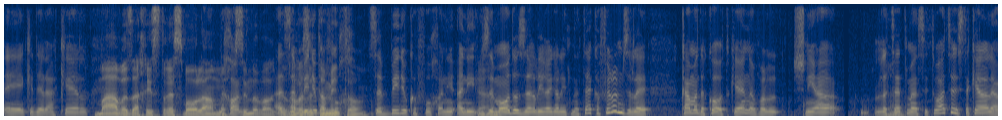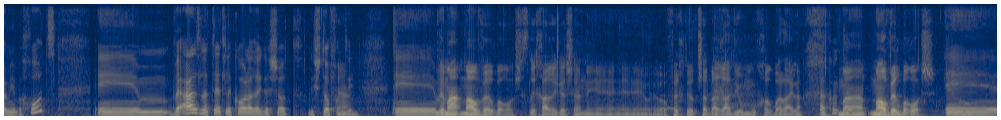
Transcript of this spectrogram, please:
אה, כדי להקל. מה, אבל זה הכי סטרס בעולם, איך נכון. עושים דבר אז כזה? זה אבל זה תמיד הפוך. טוב. זה בדיוק הפוך. אני, אני, כן. זה מאוד עוזר לי רגע להתנתק, אפילו אם זה לכמה דקות, כן? אבל שנייה לצאת כן. מהסיטואציה, להסתכל עליה מבחוץ, אה, ואז לתת לכל הרגשות לשטוף כן. אותי. אה, ומה מה עובר בראש? סליחה רגע שאני אה, הופך להיות שדר רדיו מאוחר בלילה. הכל טוב. מה עובר בראש? כאילו, אה,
